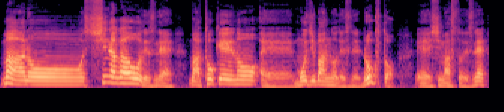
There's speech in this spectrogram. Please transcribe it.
まあ、あのー、品川をですね、まあ、時計の、えー、文字盤のですね、6と、えー、しますとですね、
